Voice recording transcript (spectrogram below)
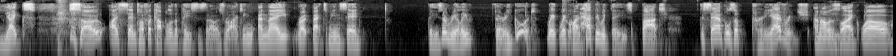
Yikes. so I sent off a couple of the pieces that I was writing, and they wrote back to me and said, These are really very good. We're, we're quite happy with these, but the samples are pretty average. And I was like, well,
